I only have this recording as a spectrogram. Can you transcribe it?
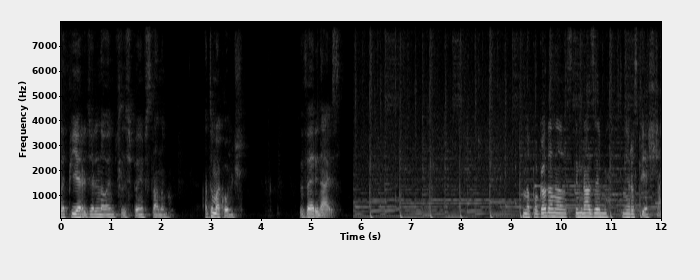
Ale pierdzielnąłem, coś powiem wstaną. A tu Makłowicz. Very nice. No pogoda nas tym razem nie rozpieszcza.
